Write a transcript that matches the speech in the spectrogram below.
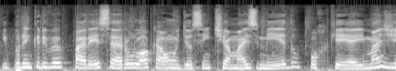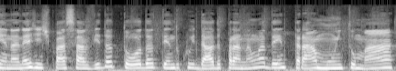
e por incrível que pareça, era o local onde eu sentia mais medo, porque imagina, né, a gente passa a vida toda tendo cuidado para não adentrar muito o mar,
